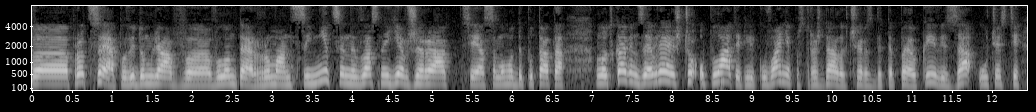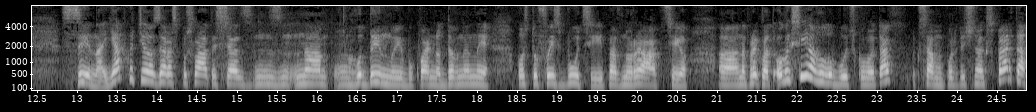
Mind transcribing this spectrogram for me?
Е, Про це повідомляв е, волонтер Роман Синіцин. І, власне, є вже реакція самого депутата Молотка. Він заявляє, що оплатить лікування постраждалих через ДТП у Києві за участі сина. Я б хотіла зараз послатися на годинної буквально давнини посту в Фейсбуці і певну реакцію. Е, Наприклад, Олексія Голобуцького, так так само політичного експерта.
